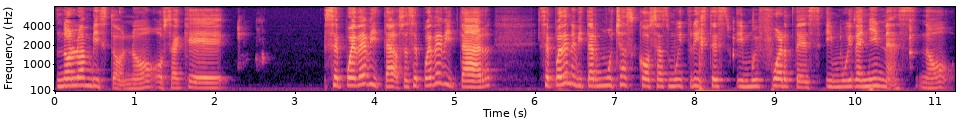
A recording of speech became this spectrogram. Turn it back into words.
no lo han visto, ¿no? O sea, que se puede evitar, o sea, se puede evitar se pueden evitar muchas cosas muy tristes y muy fuertes y muy dañinas, ¿no?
